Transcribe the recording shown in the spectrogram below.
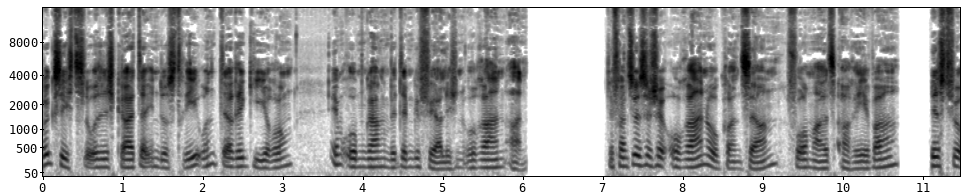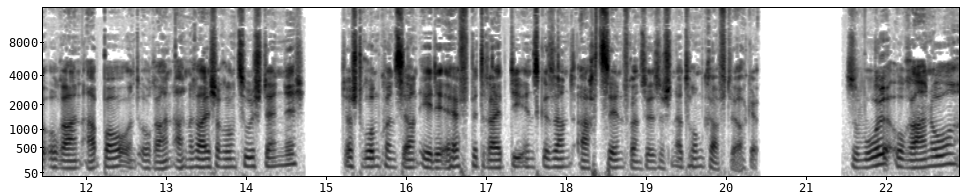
Rücksichtslosigkeit der Industrie und der Regierung im Umgang mit dem gefährlichen Uran an. Der französische Orano-Konzern, vormals Areva, ist für Uranabbau und Urananreicherung zuständig. Der Stromkonzern EDF betreibt die insgesamt 18 französischen Atomkraftwerke. Sowohl Orano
